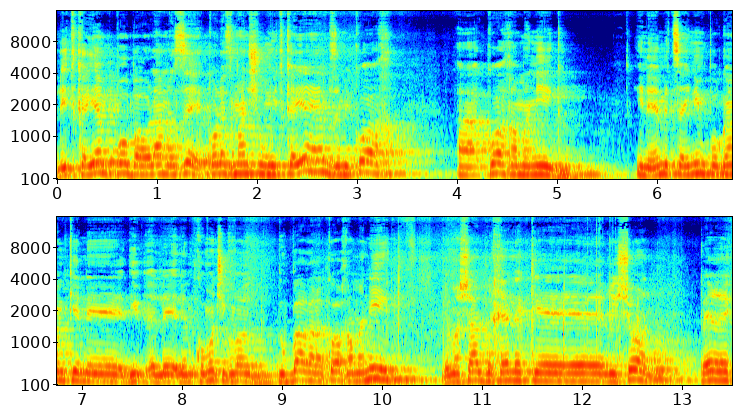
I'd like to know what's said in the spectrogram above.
להתקיים פה בעולם הזה. כל הזמן שהוא מתקיים זה מכוח הכוח המנהיג. הנה הם מציינים פה גם כן אה, למקומות שכבר דובר על הכוח המנהיג, למשל בחלק אה, ראשון, פרק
